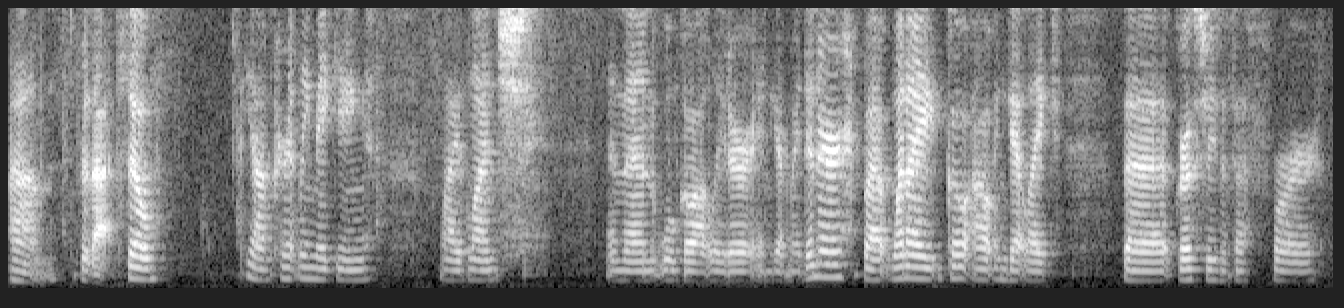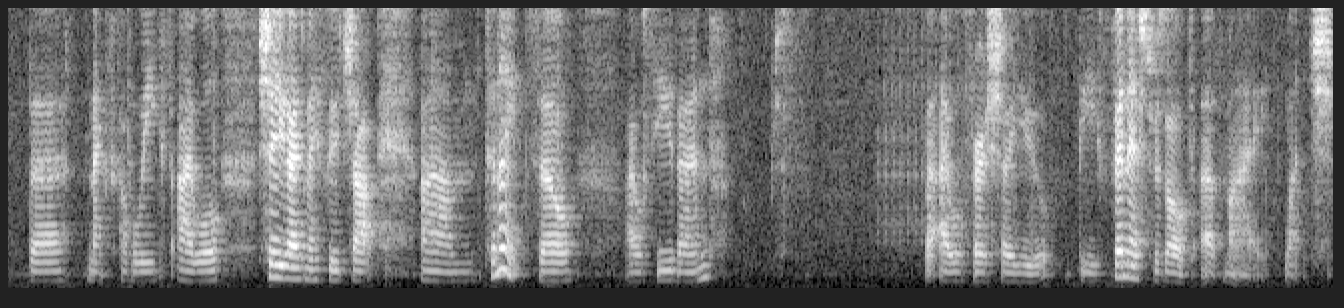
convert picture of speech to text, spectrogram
um, for that. So yeah, I'm currently making my lunch and then we'll go out later and get my dinner. But when I go out and get like the groceries and stuff for the next couple weeks, I will show you guys my food shop um, tonight. So I will see you then. Just, but I will first show you the finished result of my lunch.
